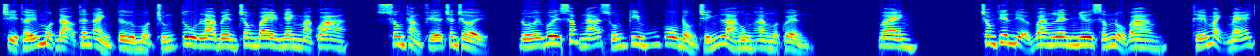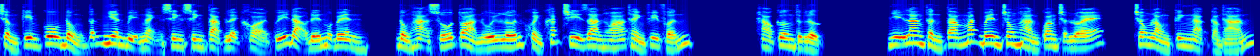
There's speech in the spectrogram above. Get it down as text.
chỉ thấy một đạo thân ảnh từ một chúng tu la bên trong bay nhanh mà qua, xông thẳng phía chân trời, đối với sắp ngã xuống kim cô đồng chính là hung hăng một quyền. Và anh, trong thiên địa vang lên như sấm nổ vang, thế mạnh mẽ trầm kim cô đồng tất nhiên bị ngạnh sinh sinh tạp lệch khỏi quỹ đạo đến một bên, đồng hạ số tòa núi lớn khoảnh khắc chi gian hóa thành phi phấn. Hào cương thực lực. Nhị lang thần tam mắt bên trong hàn quang trận lóe, trong lòng kinh ngạc cảm thán.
